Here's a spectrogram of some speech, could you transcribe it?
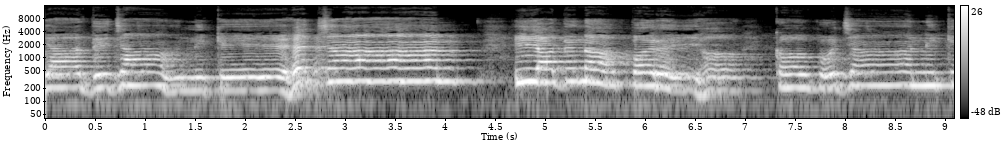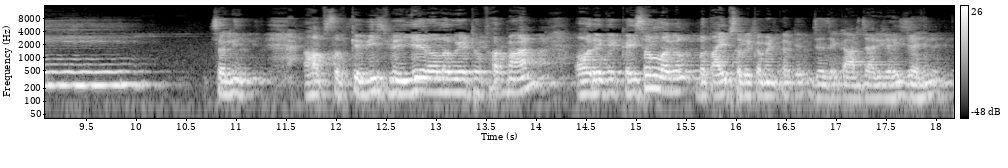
याद जान के चान याद ना परैहा कब जान के चलिए, आप सबके बीच में ये रहो एठो फरमान और एक कैसन लगल, बताइए सबे कमेंट करके। जय जयकार, जारी रही, जय हिंद,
